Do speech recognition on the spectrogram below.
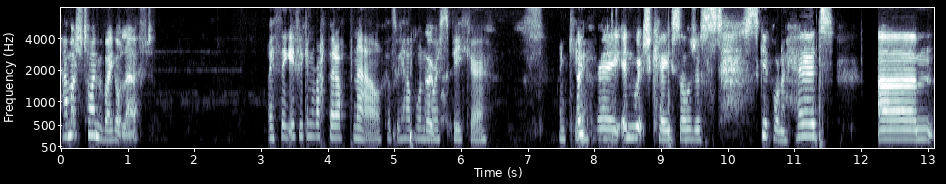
how much time have I got left? I think if you can wrap it up now, because we have one Oh. more speaker. Thank you. Okay, in which case I'll just skip on ahead. Um,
